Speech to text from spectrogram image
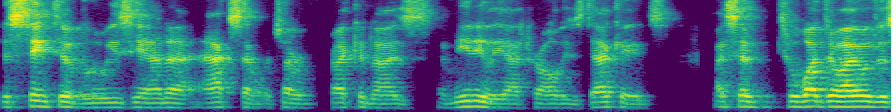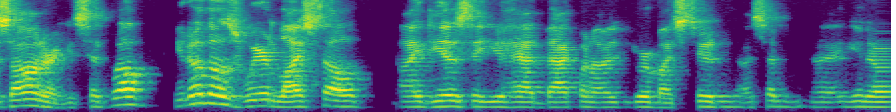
distinctive Louisiana accent, which I recognized immediately after all these decades. I said, To what do I owe this honor? He said, Well, you know those weird lifestyle ideas that you had back when I, you were my student? I said, uh, You know,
